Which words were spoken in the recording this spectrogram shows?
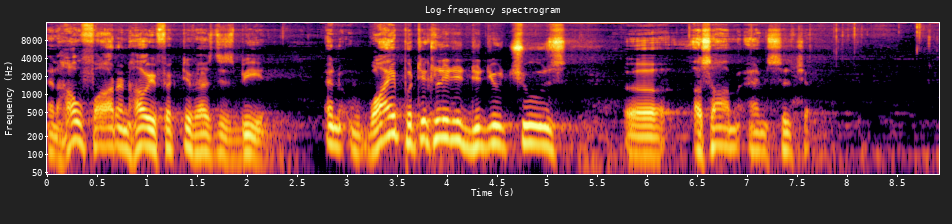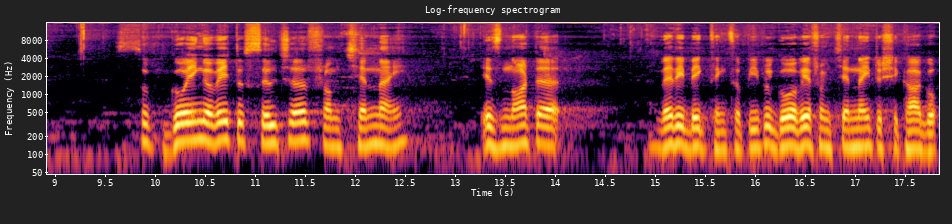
And how far and how effective has this been? And why particularly did you choose uh, Assam and Silchar? So going away to Silchar from Chennai is not a very big thing. So people go away from Chennai to Chicago,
